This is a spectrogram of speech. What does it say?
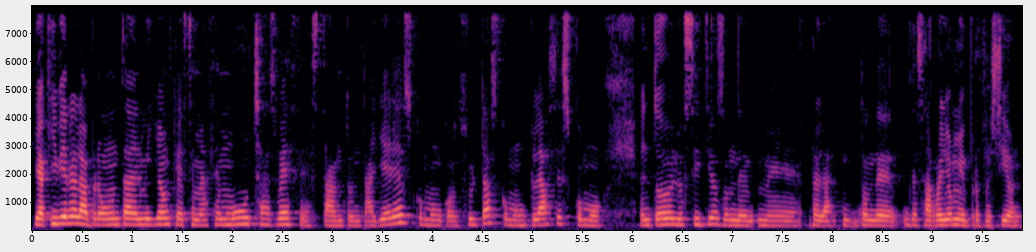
Y aquí viene la pregunta del millón que se me hace muchas veces, tanto en talleres como en consultas, como en clases, como en todos los sitios donde, donde desarrollo mi profesión.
